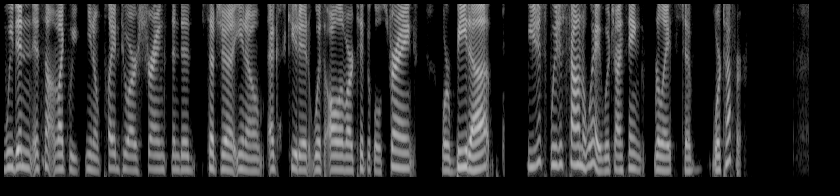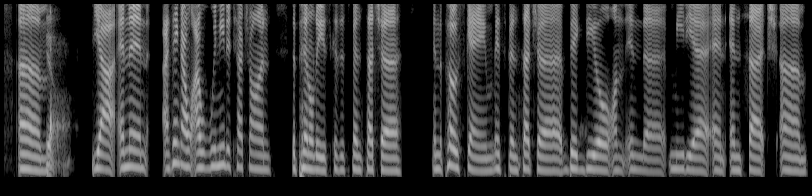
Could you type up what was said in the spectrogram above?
we didn't it's not like we, you know, played to our strengths and did such a, you know, executed with all of our typical strengths. We're beat up. You just we just found a way, which I think relates to we're tougher. Um Yeah. yeah, and then I think I, I we need to touch on the penalties because it's been such a in the post game it's been such a big deal on in the media and and such. Um,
